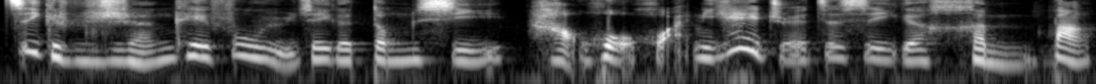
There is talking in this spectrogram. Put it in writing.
这个人可以赋予这个东西好或坏，你可以觉得这是一个很棒。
